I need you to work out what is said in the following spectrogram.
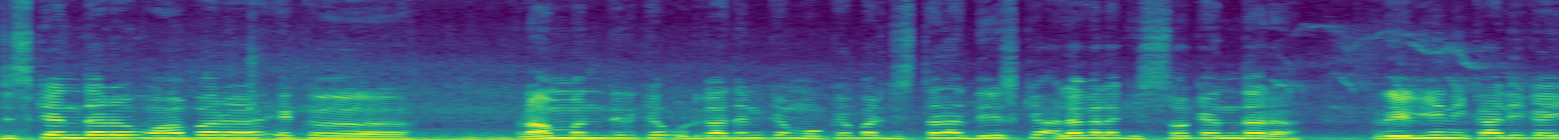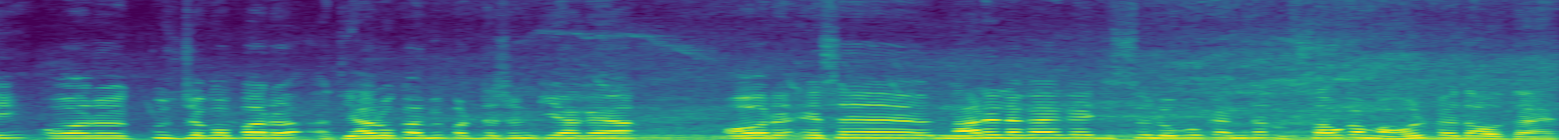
जिसके अंदर वहाँ पर एक अ, राम मंदिर के उद्घाटन के मौके पर जिस तरह देश के अलग अलग हिस्सों के अंदर रैलियाँ निकाली गई और कुछ जगहों पर हथियारों का भी प्रदर्शन किया गया और ऐसे नारे लगाए गए जिससे लोगों के अंदर उत्साह का माहौल पैदा होता है।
